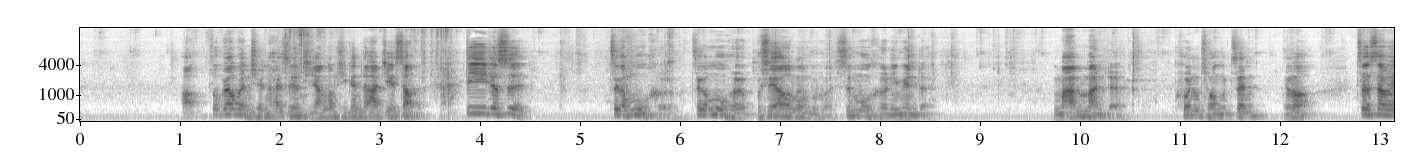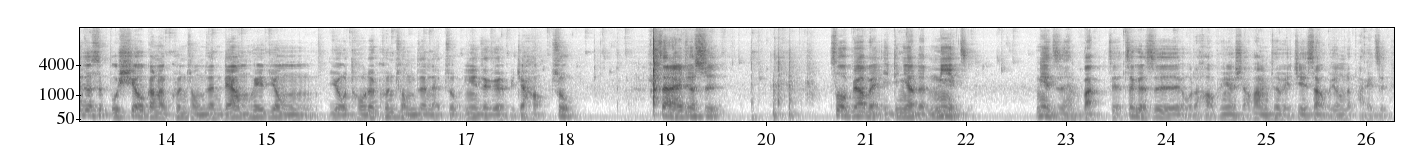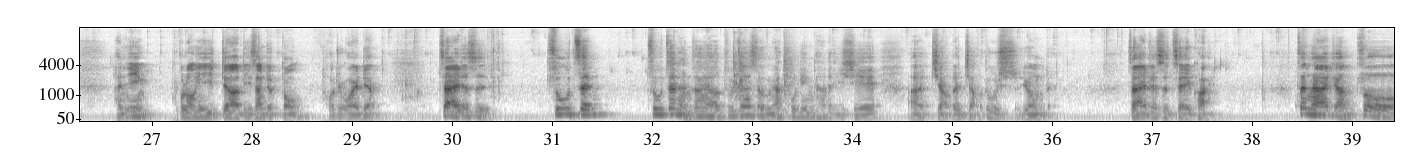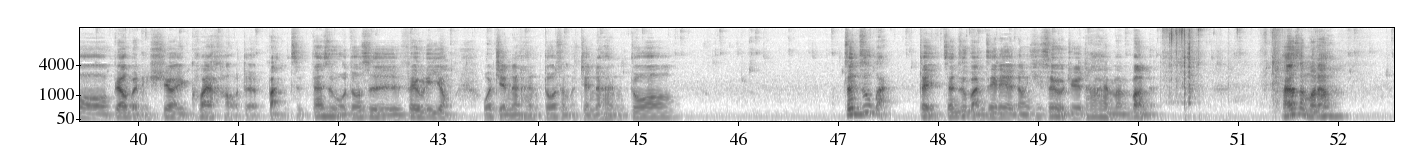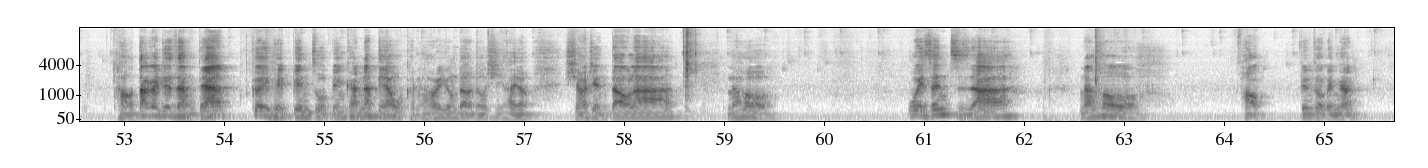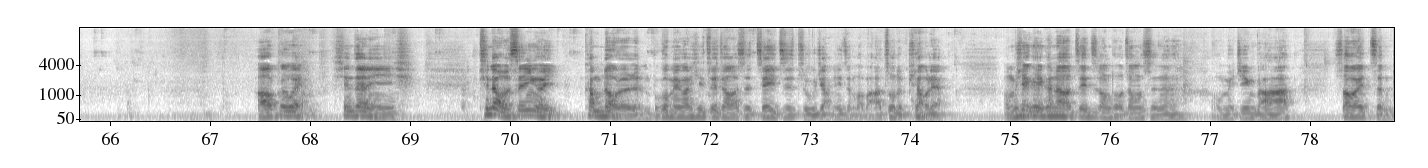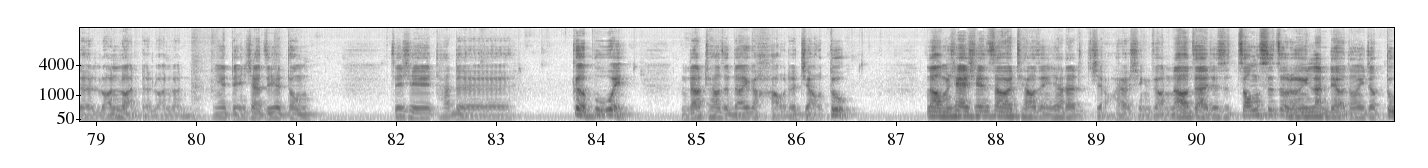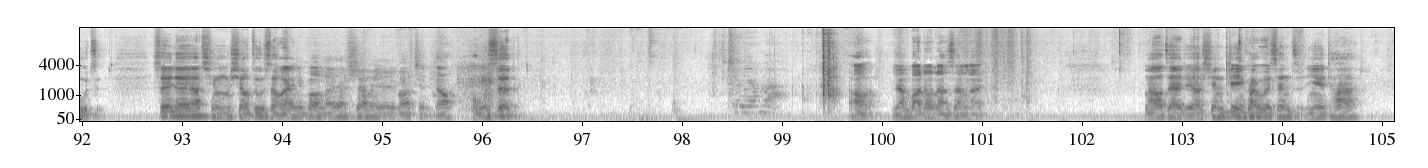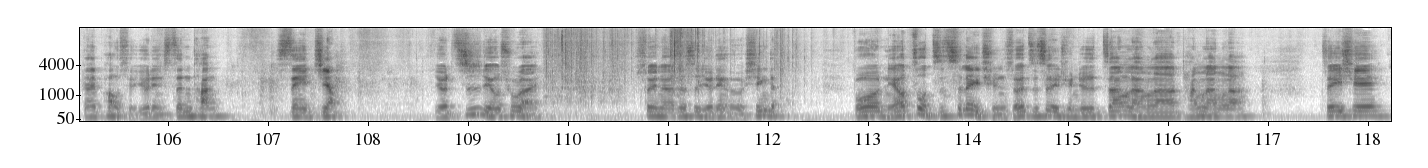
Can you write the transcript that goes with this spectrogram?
好，做标本前还是有几样东西跟大家介绍的，第一就是这个木盒，这个木盒不是要用那部分，是木盒里面的满满的昆虫针，有没有？这上面这是不锈钢的昆虫针，等下我们会用有头的昆虫针来做，因为这个比较好做。再来就是做标本一定要的镊子，镊子很棒，这这个是我的好朋友小胖特别介绍我用的牌子，很硬，不容易掉到地上就咚头就歪掉。再来就是珠针，珠针很重要，珠针是我们要固定它的一些呃角的角度使用的。再来就是这一块。正常来讲，做标本你需要一块好的板子，但是我都是废物利用，我捡了很多什么，捡了很多珍珠板，对珍珠板这类的东西，所以我觉得它还蛮棒的。还有什么呢？好，大概就这样。等下各位可以边做边看。那等下我可能还会用到的东西，还有小剪刀啦，然后卫生纸啊，然后好，边做边看。好，各位，现在你听到我的声音而已，看不到我的人。不过没关系，最重要的是这一只主角你怎么把它做的漂亮。我们现在可以看到这只龙头宗师呢，我们已经把它稍微整的软软的、软软的。因为等一下这些洞、这些它的各部位，你都要调整到一个好的角度。那我们现在先稍微调整一下它的脚还有形状，然后再就是宗师最容易烂掉的东西叫肚子，所以呢要请我们小助手来，你帮我拿一下下面有一把剪刀，红色的。好，两把都拿上来，然后再就要先垫一块卫生纸，因为它该泡水有点生汤、生胶，有汁流出来，所以呢这是有点恶心的。不过你要做直刺类群，所谓直刺类群就是蟑螂啦、螳螂啦这一些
